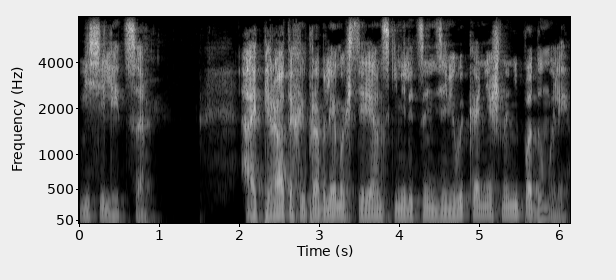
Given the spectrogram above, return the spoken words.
веселиться. «О пиратах и проблемах с тирианскими лицензиями вы, конечно, не подумали.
